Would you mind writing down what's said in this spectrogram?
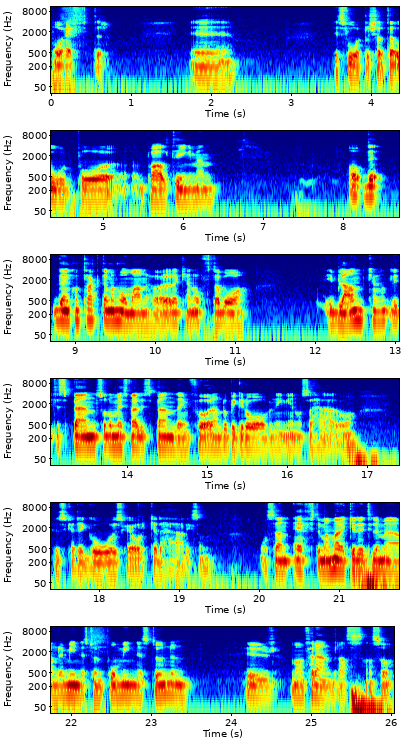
och efter. Eh, det är svårt att sätta ord på, på allting men och det, den kontakten man har med anhöriga det kan ofta vara Ibland kan lite spänd så de är väldigt spända inför ändå begravningen och så här och hur ska det gå? Hur ska jag orka det här liksom? Och sen efter man märker det till och med om det är minnesstund på minnesstunden Hur man förändras alltså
